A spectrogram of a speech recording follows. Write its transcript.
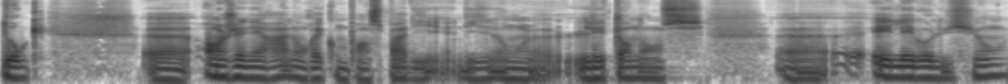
Donc, euh, en général, on récompense pas, disons, les tendances euh, et l'évolution.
